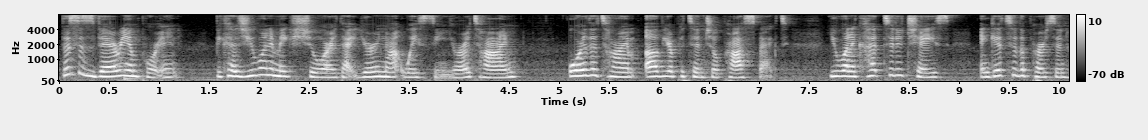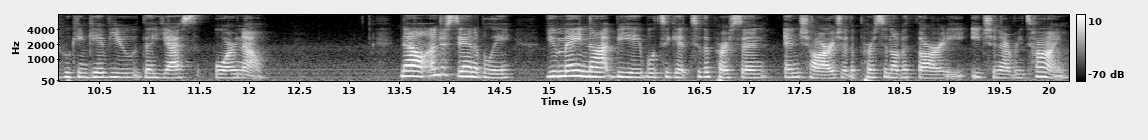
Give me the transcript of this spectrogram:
This is very important because you want to make sure that you're not wasting your time or the time of your potential prospect. You want to cut to the chase and get to the person who can give you the yes or no. Now, understandably, you may not be able to get to the person in charge or the person of authority each and every time.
